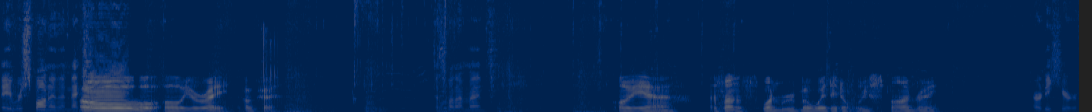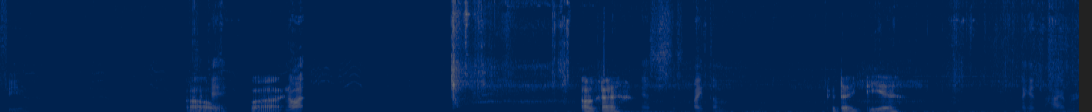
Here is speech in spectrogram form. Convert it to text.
They respawn in the next. Oh, oh, you're right. Okay. That's what I meant. Oh yeah. As long as one room away, they don't respawn, right? I already hear a few. Oh, Okay. fuck. You know what? Okay. Let's just fight them Good idea. like it's a hybrid.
